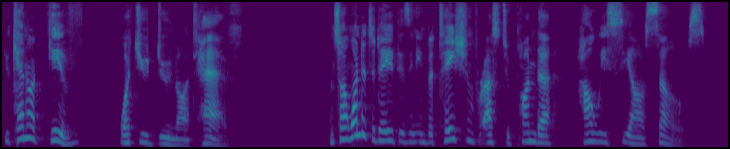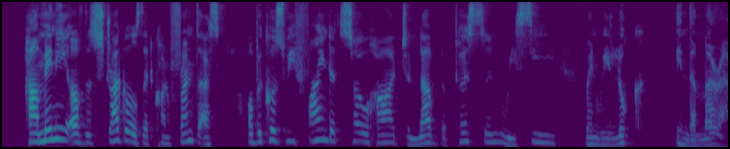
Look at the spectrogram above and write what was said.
you cannot give what you do not have. And so I wonder today if there's an invitation for us to ponder how we see ourselves. How many of the struggles that confront us are because we find it so hard to love the person we see when we look in the mirror.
